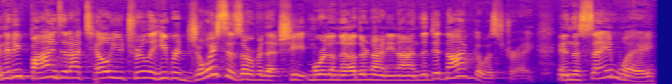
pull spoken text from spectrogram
And if he finds it, I tell you truly, he rejoices over that sheep more than the other 99 that did not go astray. In the same way,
